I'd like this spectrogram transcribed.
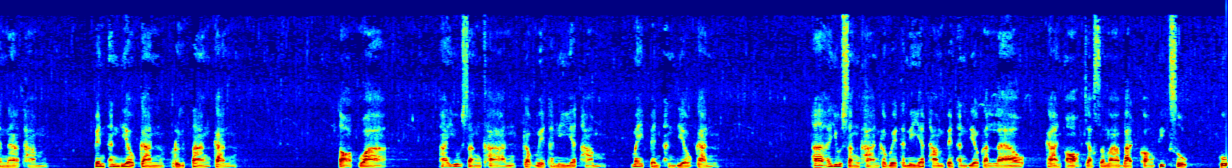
ทนาธรรม เป็นอันเดียวกันหรือต่างกัน ตอบว่า อายุสังขารกับเวทนียธรรมไม่เป็นอันเดียวกัน ถ้าอายุสังขารกับเวทนียธรรมเป็นอันเดียวกันแล้ว การออกจากสมาบัติของภิกษุ ผู้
